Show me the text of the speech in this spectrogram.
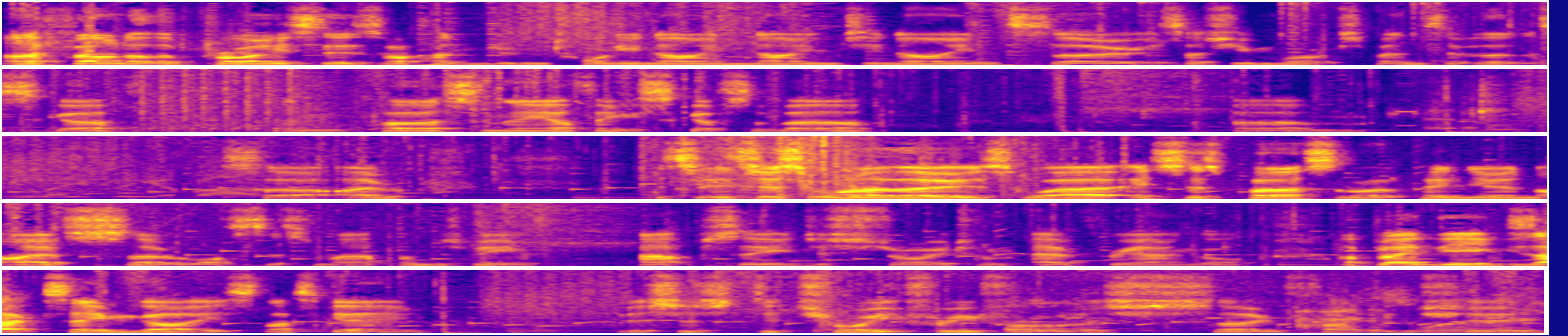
And I found out the price is 129.99, so it's actually more expensive than the Scuff. And personally, I think Scuff's a better. Um, so I it's, it's just one of those where it's just personal opinion. I have so lost this map. I'm just being absolutely destroyed from every angle. I played the exact same guys last game. It's just Detroit free for all is so fucking shit.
